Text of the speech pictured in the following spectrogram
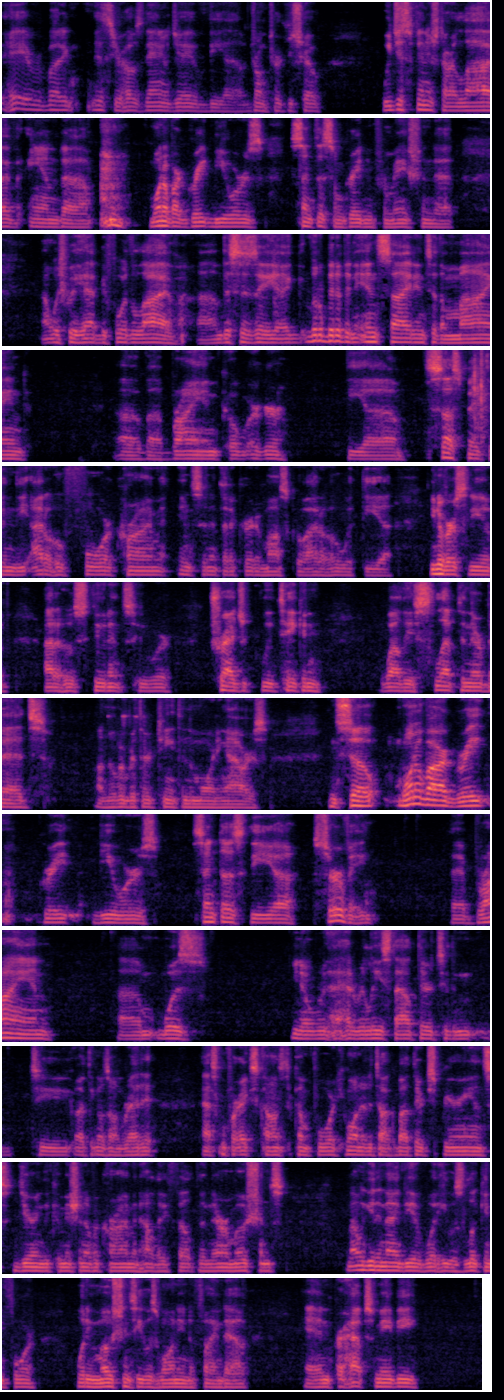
Hey, everybody. This is your host, Daniel J. of the uh, Drunk Turkey Show. We just finished our live, and uh, one of our great viewers sent us some great information that I wish we had before the live. Um, this is a, a, little bit of an insight into the mind of uh, Bryan Kohberger, the uh, suspect in the Idaho 4 crime incident that occurred in Moscow, Idaho, with the uh, University of Idaho students who were tragically taken while they slept in their beds on November 13th in the morning hours. And so, one of our great, great viewers sent us the uh, survey that Bryan um, was, you know, had released out there to the, to I think it was on Reddit, asking for ex-cons to come forward. He wanted to talk about their experience during the commission of a crime and how they felt and their emotions. Now we get an idea of what he was looking for, what emotions he was wanting to find out, and perhaps maybe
